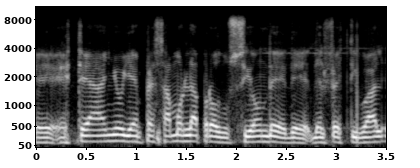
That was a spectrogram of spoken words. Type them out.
Eh, este año ya empezamos la producción del festival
